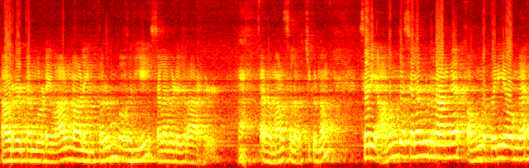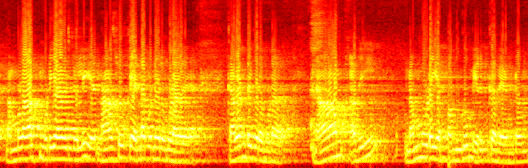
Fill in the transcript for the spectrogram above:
அவர்கள் தங்களுடைய வாழ்நாளின் பெரும்பகுதியை செலவிடுகிறார்கள். அதை மனசில் வச்சுக்கணும். சரி அவங்க செலவிடுறாங்க அவங்க பெரியவங்க நம்மளாக முடியாதுன்னு சொல்லி நான் சூக்க என்ன பண்ணிடக்கூடாது? கலண்டுக்கிற கூடாது நாம் அதில் நம்முடைய பங்கும் இருக்க வேண்டும்.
